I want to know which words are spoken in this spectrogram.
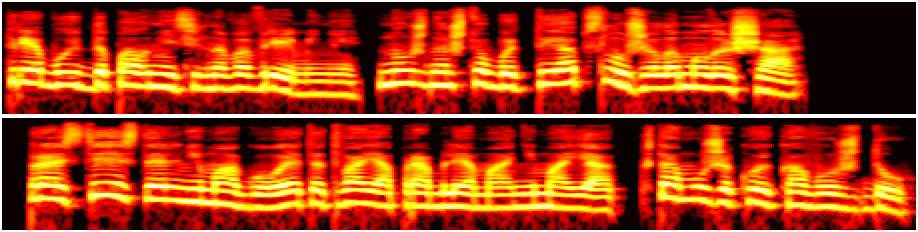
требует дополнительного времени. Нужно, чтобы ты обслужила малыша». «Прости, Эстель, не могу, это твоя проблема, а не моя. К тому же кое-кого жду».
